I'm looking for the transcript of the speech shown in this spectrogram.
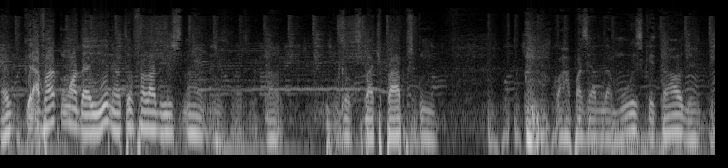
É, gravar com o Odair, né? Eu tenho falado isso na, na- nos outros bate-papos com, com a rapaziada da música e tal, de, de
